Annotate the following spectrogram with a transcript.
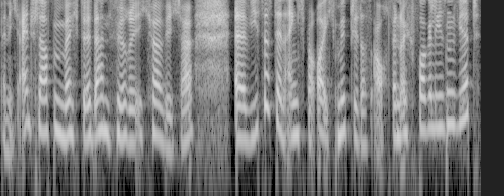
wenn ich einschlafen möchte, dann höre ich Hörbücher. Äh, wie ist das denn eigentlich bei euch? Mögt ihr das auch, wenn euch vorgelesen wird?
